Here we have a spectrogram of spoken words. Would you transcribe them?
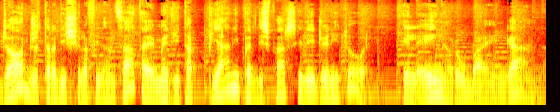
George tradisce la fidanzata e medita piani per disfarsi dei genitori. Elaine ruba e inganna.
